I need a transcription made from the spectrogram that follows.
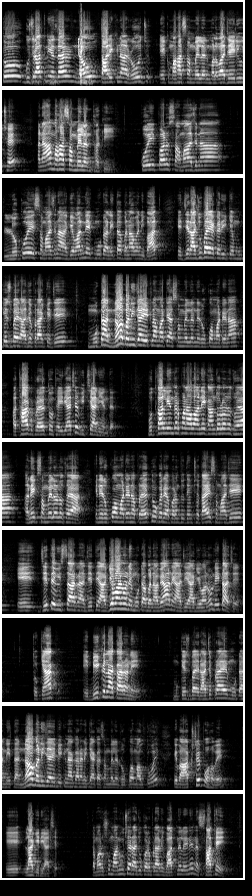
તો ગુજરાતની અંદર નવ તારીખના રોજ એક મહાસંમેલન મળવા જઈ રહ્યું છે. અને આ મહાસંમેલન થકી કોઈ પણ સમાજના લોકોએ સમાજના આગેવાનને એક મોટા નેતા બનાવવાની વાત એ જે રાજુભાઈએ કરી કે મુકેશભાઈ રાજપરા કે જે મોટા ન બની જાય એટલા માટે આ સંમેલનને રોકવા માટેના અથાગ પ્રયત્નો થઈ રહ્યા છે વિછ્યાની અંદર. ભૂતકાળની અંદર પણ આવા અનેક આંદોલનો થયા, અનેક સંમેલનો થયા, એને રોકવા માટેના પ્રયત્નો કર્યા, પરંતુ તેમ છતાંય સમાજે એ જે તે વિસ્તારના જે તે આગેવાનોને મોટા બનાવ્યા અને આજે આગેવાનો નેતા છે. તો ક્યાંક એ બીકના કારણે મુકેશભાઈ રાજપરાએ મોટા નેતા ન બની જાય બીકના કારણે ક્યાંક આ સંમેલન રોકવામાં આવતું હોય, એવા આક્ષેપો હવે એ લાગી રહ્યા છે. તમારું શું માનવું છે રાજુ કરપડાની વાતને લઈને ને સાથે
